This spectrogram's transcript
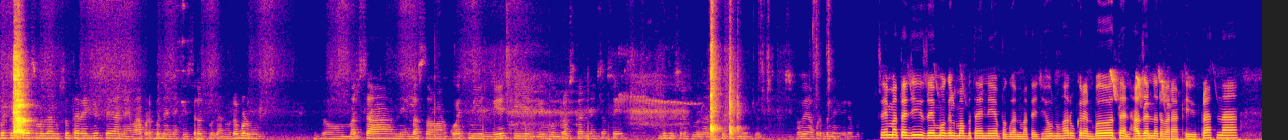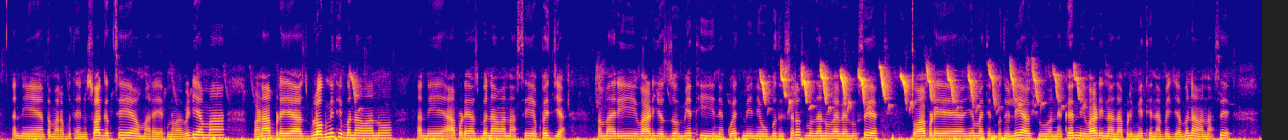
બધું સરસ મજાનું સુધારાઈ ગયું છે અને આપણે બનાવી નાખીએ સરસ મજાનું રબડવું. તો મરચાં ને લસણ, કોથમીર, મેથી લીંબુનો રસ કાઢી નાખ્યો બધું સરસ મજાનું સુધારી નાખ્યું હવે આપણે બનાવીએ રબડું જય માતાજી, જય મોગલમાં બધાને. ભગવાન માતાજી હવનું સારું કરે ને બધાને હાજર નરવા રાખે એવી પ્રાર્થના. અને તમારા બધાનું સ્વાગત છે અમારા એક નવા વિડીયામાં. પણ આપણે આજ બ્લોગ નથી બનાવવાનો. અને આપણે આજ બનાવવાના છે ભજીયા. અમારી વાડીએ જો મેથી ને કોથમીર ને એવું બધું સરસ મજાનું વાવેલું છે, તો આપણે એમાંથી બધું લઈ આવશું અને ઘરની વાડીના જ આપણે મેથીના ભજીયા બનાવવાના છે.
